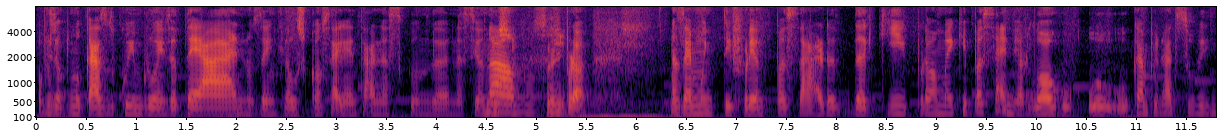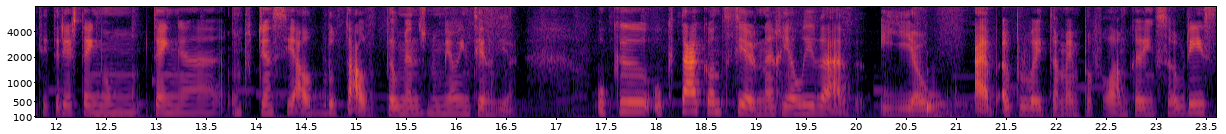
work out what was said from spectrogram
ou por exemplo no caso do Coimbrões até há anos em que eles conseguem estar na segunda nacional. Nacional. Pronto. Mas é muito diferente passar daqui para uma equipa sénior. Logo, o, o campeonato sub-23 tem, um, tem ah, um potencial brutal, pelo menos no meu entender. O que, o que está a acontecer na realidade, e eu aproveito também para falar um bocadinho sobre isso,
